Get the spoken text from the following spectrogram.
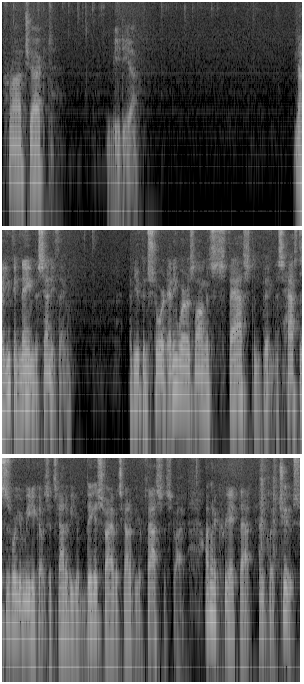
Project Media. Now you can name this anything and you can store it anywhere as long as it's fast and big. This has this is where your media goes. It's got to be your biggest drive. It's got to be your fastest drive. I'm going to create that and click choose.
